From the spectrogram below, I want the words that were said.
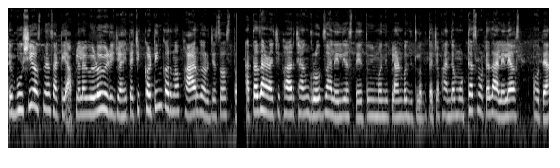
ते बुशी असण्यासाठी आपल्याला वेळोवेळी जे आहे त्याची कटिंग करणं फार गरजेचं असतं. आता झाडाची फार छान ग्रोथ झालेली असते. तुम्ही मनी प्लांट बघितलं त्याच्या फांद्या मोठ्याच मोठ्या झालेल्या असतात होत्या.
